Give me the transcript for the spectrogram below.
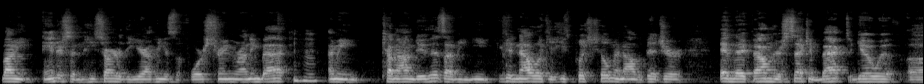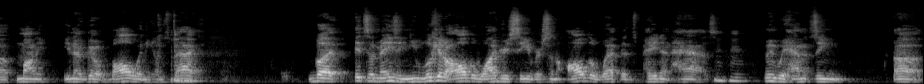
But I mean, Anderson, he started the year, I think, as the fourth string running back. Mhm. I mean, come out and do this. I mean, you, you can now look at he's pushed Hillman out of the picture, and they found their second back to go with uh, Monty, you know, go with Ball when he comes back. But it's amazing. You look at all the wide receivers and all the weapons Peyton has. hmm I mean, we haven't seen uh,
